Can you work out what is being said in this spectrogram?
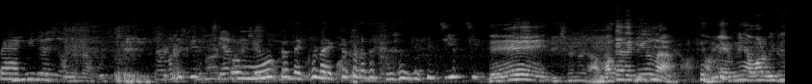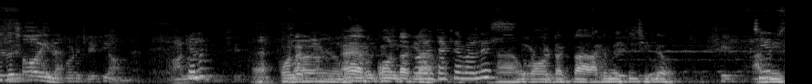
প্যাক মুখটা দেখো না একটু করে দেখো এই, আমাকে দেখিও না। আমি এমনি আমার ভিডিওতে সবাই না। পরে দেখলাম কেন? হ্যাঁ? কন্ট্রাক্টর কন্ট্রাক্টর হ্যাঁ কন্ট্রাক্টর আগে মিস্ত্রি ছিল। চিপস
